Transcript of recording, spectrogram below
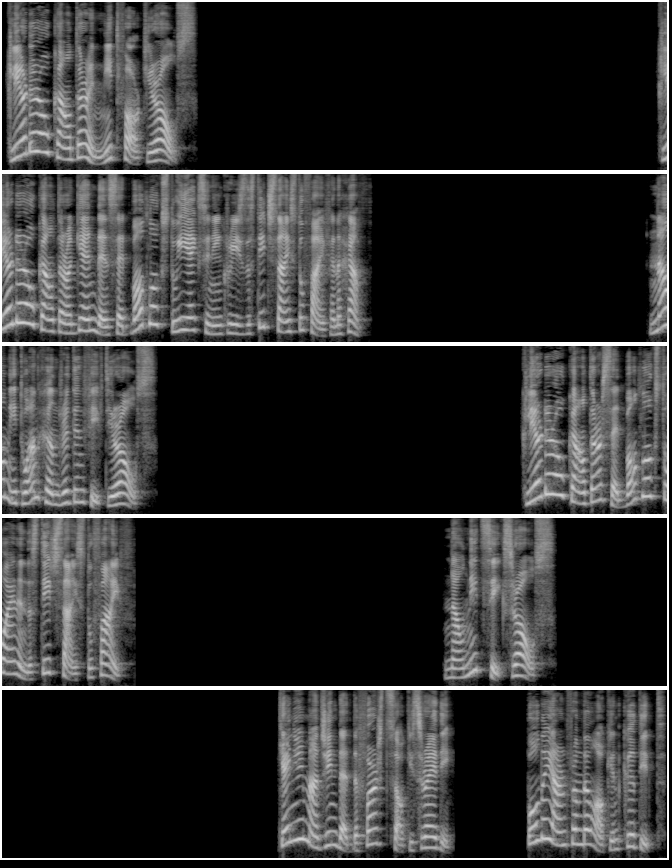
Clear the row counter and knit 40 rows. Clear the row counter again, then set both locks to EX and increase the stitch size to 5.5. Now knit 150 rows. Clear the row counter, set both locks to N and the stitch size to 5. Now knit 6 rows. Can you imagine that the first sock is ready? Pull the yarn from the lock and cut it.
